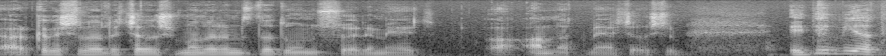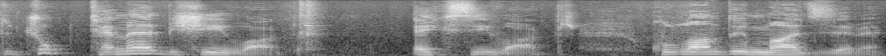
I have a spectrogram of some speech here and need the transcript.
arkadaşlarla çalışmalarımızda da onu söylemeye, anlatmaya çalıştım. Edebiyatın çok temel bir şeyi vardır. Eksiği vardır. Kullandığı malzeme.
